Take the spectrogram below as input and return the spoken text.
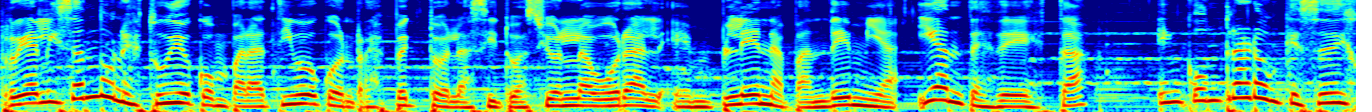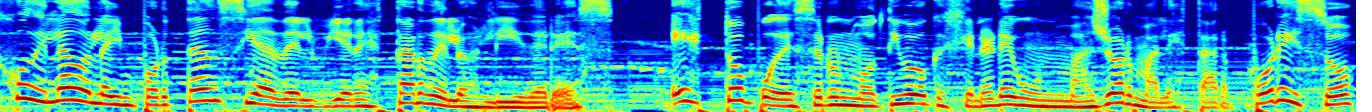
Realizando un estudio comparativo con respecto a la situación laboral en plena pandemia y antes de esta, encontraron que se dejó de lado la importancia del bienestar de los líderes. Esto puede ser un motivo que genere un mayor malestar. Por eso,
